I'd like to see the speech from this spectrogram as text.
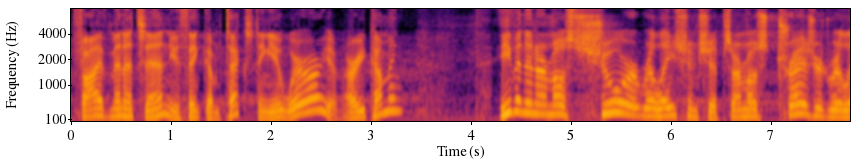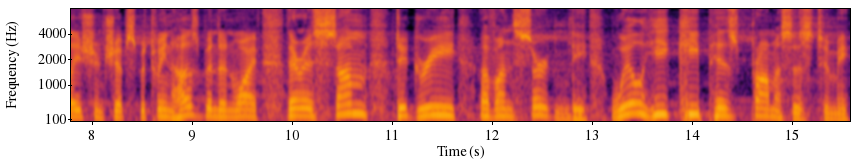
five minutes in, you think I'm texting you. Where are you? Are you coming? Even in our most sure relationships, our most treasured relationships between husband and wife, there is some degree of uncertainty. Will he keep his promises to me?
